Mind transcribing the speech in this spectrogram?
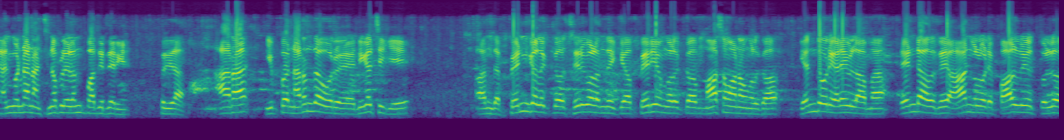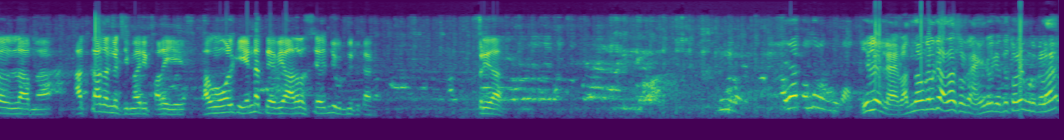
கண்கொண்டா நான் சின்ன பிள்ளையில இருந்து பார்த்துட்டு இருக்கேன். புரியுதா? ஆனா இப்ப நடந்த ஒரு நிகழ்ச்சிக்கு அந்த பெண்களுக்கோ சிறு குழந்தைக்கோ பெரியவங்களுக்கோ மாசமானவங்களுக்கோ எந்த ஒரு இடையும் இல்லாமல் ரெண்டாவது ஆண்களுடைய பாலியல் தொழில் இல்லாமல் அக்கா தங்கச்சி மாதிரி பழகி அவங்கவுங்களுக்கு என்ன தேவையோ அதெல்லாம் செஞ்சு கொடுத்துட்டு இருக்காங்க. புரியுதா? இல்ல இல்ல. வந்தவங்களுக்கு அதான் சொல்றேன். எங்களுக்கு எந்த தொலையும் கொடுக்கல.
